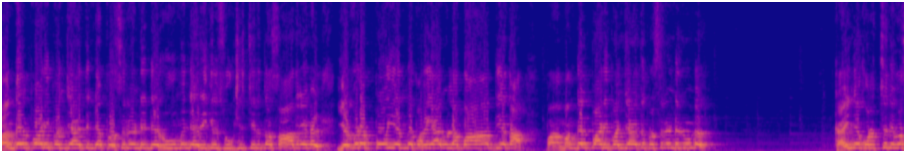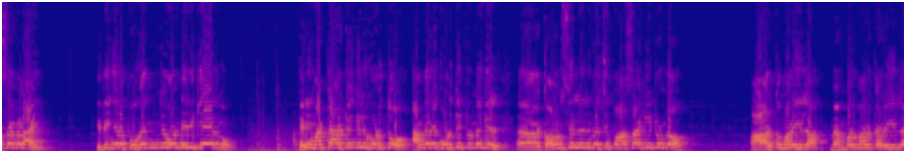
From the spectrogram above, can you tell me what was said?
മംഗൽപാടി പഞ്ചായത്തിന്റെ പ്രസിഡന്റിന്റെ റൂമിന്റെ അരികിൽ സൂക്ഷിച്ചിരുന്ന സാധനങ്ങൾ എവിടെ പോയി എന്ന് പറയാനുള്ള ബാധ്യത മംഗൽപാടി പഞ്ചായത്ത് പ്രസിഡന്റിനുണ്ട്. കഴിഞ്ഞ കുറച്ച് ദിവസങ്ങളായി ഇതിങ്ങനെ പുകഞ്ഞുകൊണ്ടിരിക്കുകയായിരുന്നു. ഇനി മറ്റാർക്കെങ്കിലും കൊടുത്തോ? അങ്ങനെ കൊടുത്തിട്ടുണ്ടെങ്കിൽ കൗൺസിലിൽ വെച്ച് പാസ്സാക്കിയിട്ടുണ്ടോ? ആർക്കും അറിയില്ല. മെമ്പർമാർക്കറിയില്ല.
